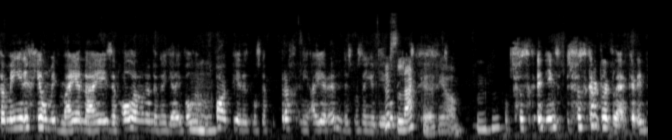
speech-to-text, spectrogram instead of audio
Dan meng jy die geel met mayonnaise en allerlei dinge jy wil Mm. dan pipe jy dit mos nou terug in die eier in. Dis mos nou jou Dis deviled lekker, ja. Mhm. vers, en, en verskriklik lekker. En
